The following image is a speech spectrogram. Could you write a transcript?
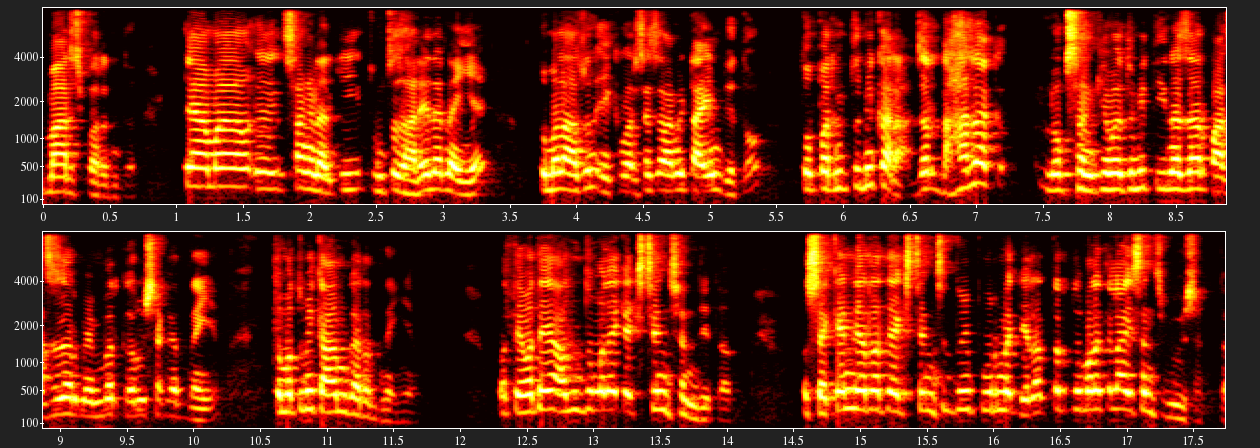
मार्च पर्यंत. ते आम्हाला सांगणार की तुमचं झालेलं नाहीये. तुम्हाला अजून एक वर्षाचा आम्ही टाइम देतो. तोपर्यंत तुम्ही करा. जर दहा लाख लोकसंख्येमध्ये तुम्ही तीन हजार पाच हजार मेंबर करू शकत नाहीये तर मग तुम्ही काम करत नाहीये. मग तेव्हा ते अजून तुम्हाला एक एक्सटेन्शन देतात. सेकंड इयरला ते एक्सटेन्शन तुम्ही पूर्ण केलं तर तुम्हाला ते लायसन्स मिळू शकतं.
